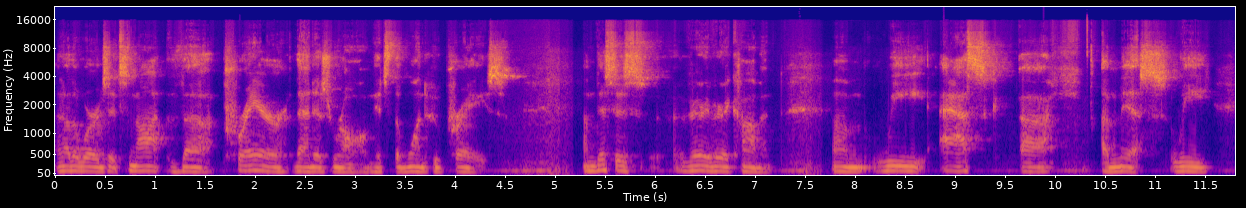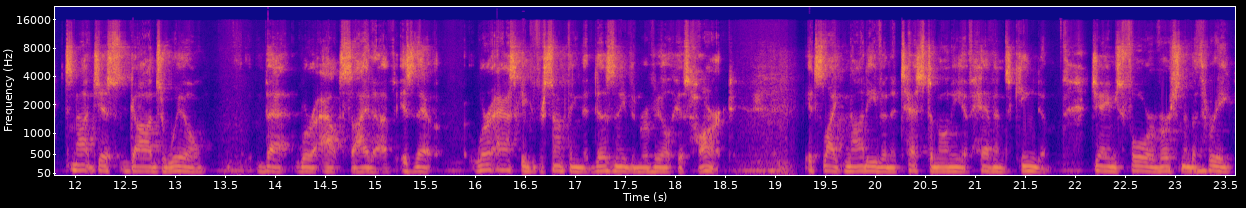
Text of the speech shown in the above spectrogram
In other words, it's not the prayer that is wrong, it's the one who prays. Um, this is very, very common. Um, we ask uh, amiss. We it's not just God's will that we're outside of. Is that we're asking for something that doesn't even reveal His heart. It's like not even a testimony of heaven's kingdom. James four verse number three.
